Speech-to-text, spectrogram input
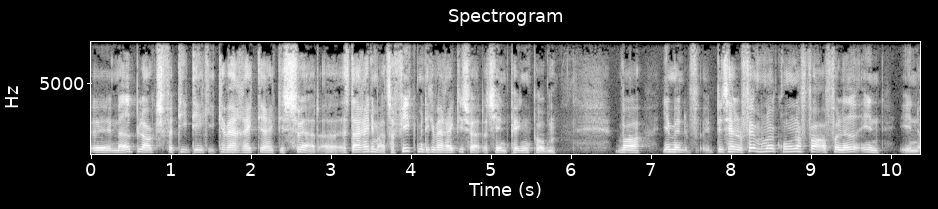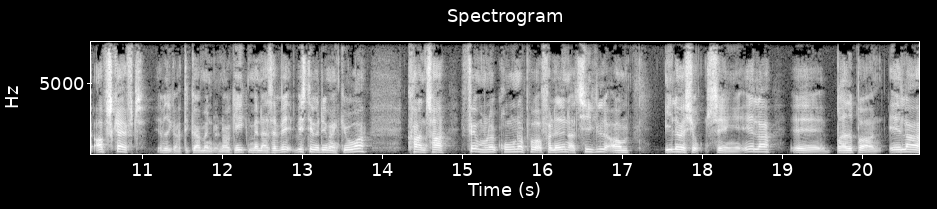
øh, madblogs, fordi det kan være rigtig, rigtig svært. Og, altså, der er rigtig meget trafik, men det kan være rigtig svært at tjene penge på dem. Hvor, jamen, betaler du 500 kroner for at få lavet en, en opskrift, jeg ved godt, det gør man jo nok ikke, men altså, hvis det var det, man gjorde, kontra 500 kroner på at få lavet en artikel om elevationssenge, eller øh, bredbånd, eller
